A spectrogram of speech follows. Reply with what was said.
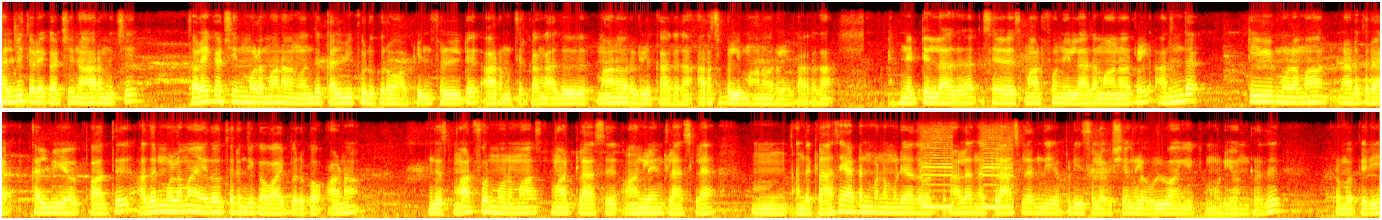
கல்வி தொலைக்காட்சின்னு ஆரம்பித்து தொலைக்காட்சியின் மூலமாக நாங்கள் வந்து கல்வி கொடுக்குறோம் அப்படின்னு சொல்லிட்டு ஆரம்பிச்சிருக்காங்க. அது மாணவர்களுக்காக தான் அரசு பள்ளி மாணவர்களுக்காக தான். நெட் இல்லாத ஸ்மார்ட் ஃபோன் இல்லாத மாணவர்கள் அந்த டிவி மூலமாக நடத்துகிற கல்வியை பார்த்து அதன் மூலமாக ஏதோ தெரிஞ்சுக்க வாய்ப்பு இருக்கும். ஆனால் இந்த ஸ்மார்ட் ஃபோன் மூலமாக ஸ்மார்ட் கிளாஸு ஆன்லைன் கிளாஸில் அந்த கிளாஸே அட்டன் பண்ண முடியாத ஒருத்தனால அந்த கிளாஸ்லேருந்து எப்படி சில விஷயங்களை உள்வாங்கிக்க முடியுன்றது ரொம்ப பெரிய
